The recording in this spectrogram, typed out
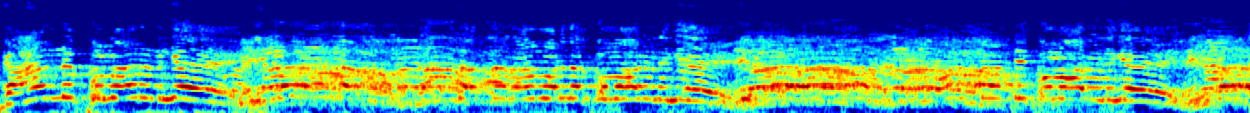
ಗಾಂಧಿ ಕುಮಾರನಿಗೆ. ಕುಮಾರನಿಗೆ. ಕುಮಾರನಿಗೆ. ಕುಮಾರನಿಗೆ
